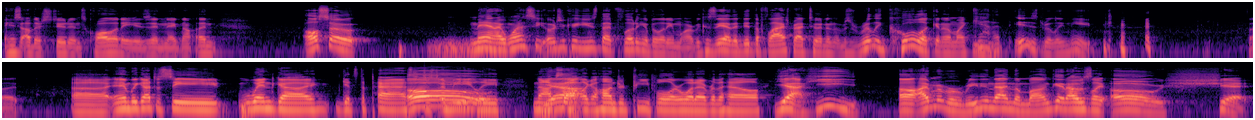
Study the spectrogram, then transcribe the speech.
his other students' qualities and and also man, I want to see Ochako use that floating ability more because yeah, they did the flashback to it and it was really cool looking. I'm like, yeah, that is really neat. But Uh, and we got to see Wind Guy gets the pass, Oh, just immediately knocks yeah. out like a hundred people or whatever the hell. yeah, he. Uh, I remember reading that in the manga, and I was like, "Oh shit."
